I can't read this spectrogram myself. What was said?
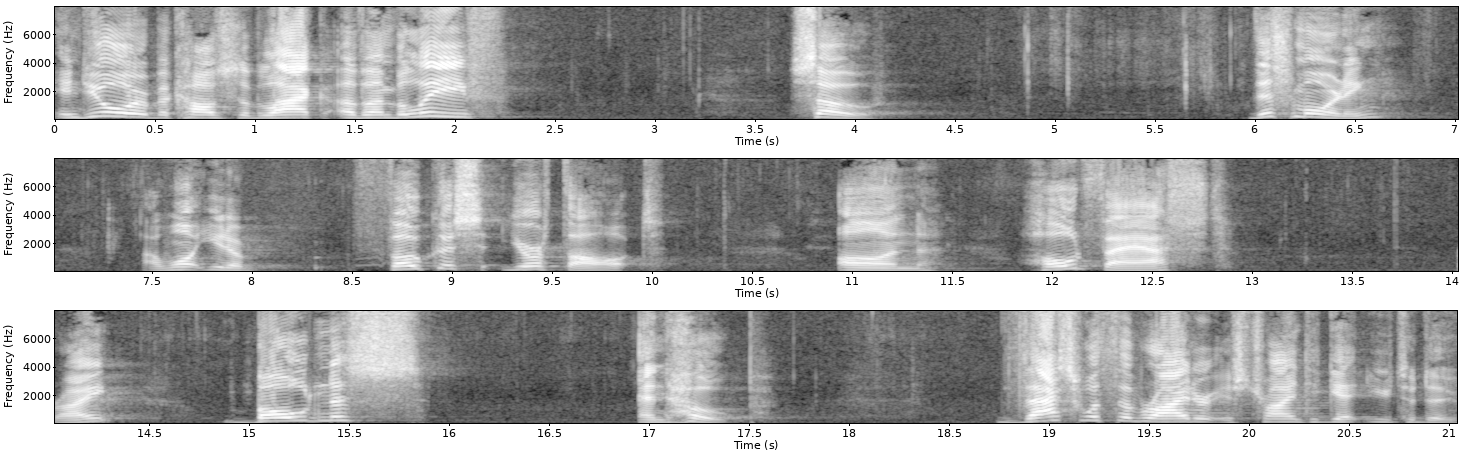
endure because of lack of unbelief. So, this morning, I want you to focus your thought on hold fast, right? Boldness and hope. That's what the writer is trying to get you to do.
